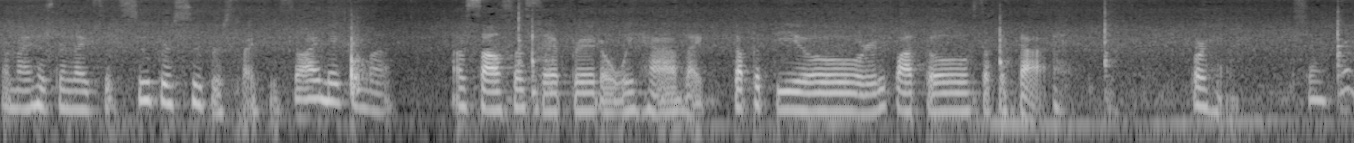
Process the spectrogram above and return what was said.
But my husband likes it super, super spicy. So I make him a, a salsa separate or we have like tapatio or el pato, stuff like that. for him. So, yeah.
